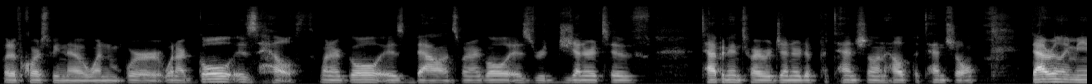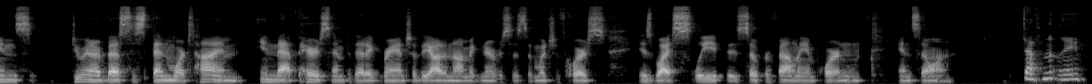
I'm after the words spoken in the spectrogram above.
but of course we know when we're when our goal is health when our goal is balance when our goal is regenerative tapping into our regenerative potential and health potential, that really means doing our best to spend more time in that parasympathetic branch of the autonomic nervous system, which of course is why sleep is so profoundly important and so on. Definitely.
